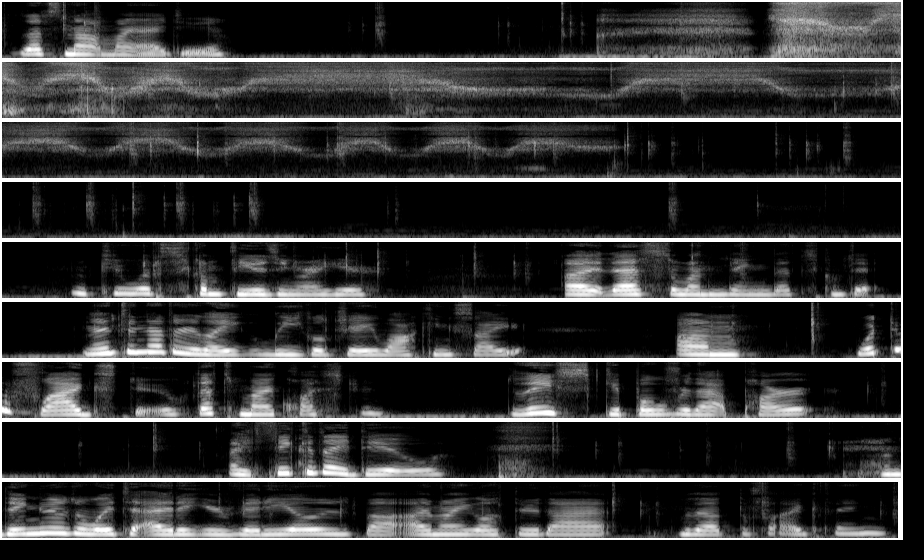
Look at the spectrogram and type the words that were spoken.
That's not my idea. Okay, what's confusing right here? That's the one thing that's confusing. That's another like legal jaywalking site. Um, what do flags do? That's my question. Do they skip over that part? I think they do. I think there's a way to edit your videos, but I might go through that without the flag thing.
